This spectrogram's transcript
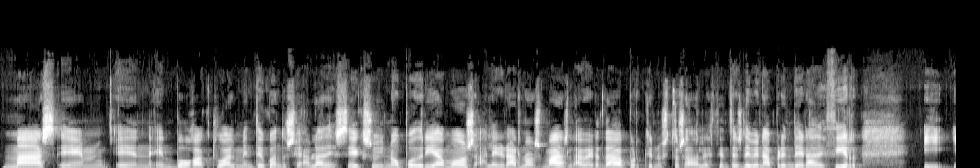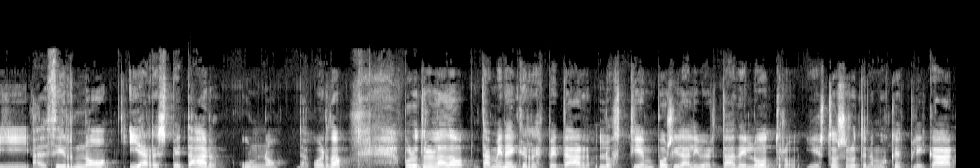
más en, en, boga actualmente cuando se habla de sexo y no podríamos alegrarnos más, la verdad, porque nuestros adolescentes deben aprender a decir y, a decir no y a respetar un no, ¿de acuerdo? Por otro lado, también hay que respetar los tiempos y la libertad del otro, y esto se lo tenemos que explicar.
